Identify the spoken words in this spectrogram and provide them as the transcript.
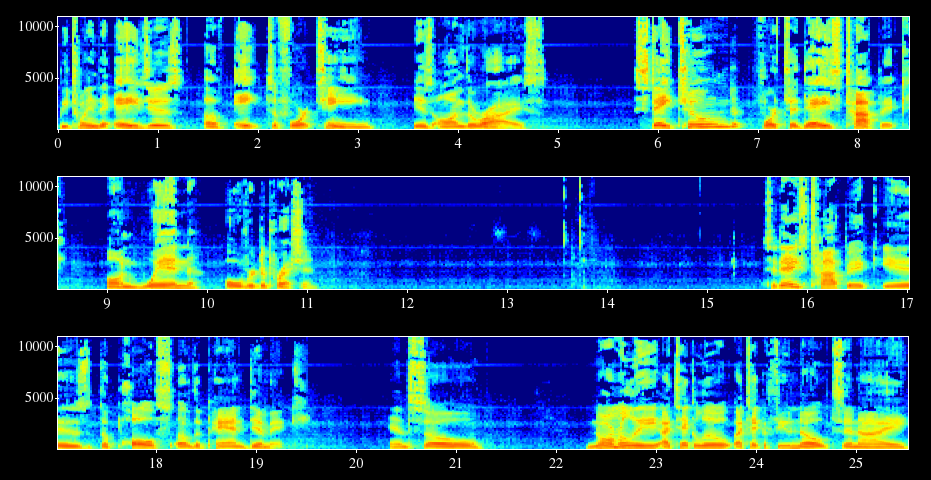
between the ages of 8 to 14 is on the rise. Stay tuned for today's topic on win over depression. Today's topic is the pulse of the pandemic. And so normally I take a little I take a few notes and I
